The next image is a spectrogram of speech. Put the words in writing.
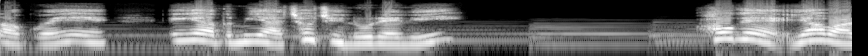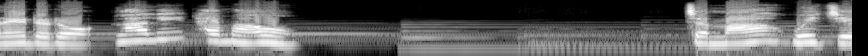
လောက်ကွယ်အိမ်ရသမီးကချုပ်ချင်လို့တယ်လीဟုတ်ကဲ့ရပါတယ်တော်တော်လာလေးထိုင်ပါအောင်ကျမဝစ်ကြေ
